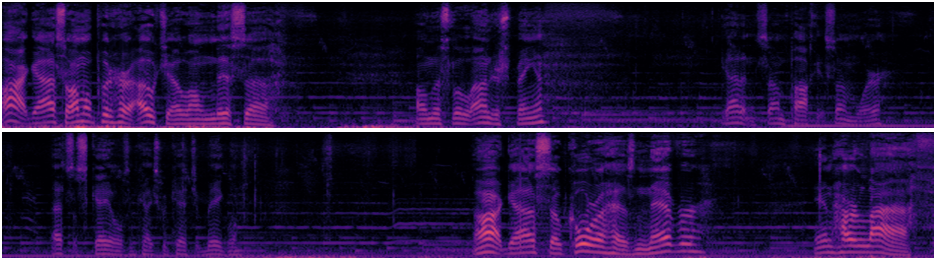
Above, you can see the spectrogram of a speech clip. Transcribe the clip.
All right, guys, so I'm gonna put her Ocho on this uh, on this little underspin. Got it in some pocket somewhere. That's the scales in case we catch a big one. All right, guys, so Cora has never in her life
